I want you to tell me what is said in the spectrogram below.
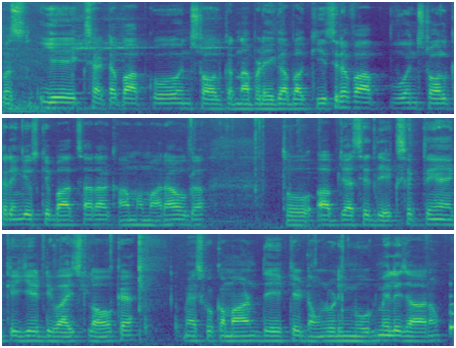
بس یہ ایک سیٹ اپ آپ کو انسٹال کرنا پڑے گا، باقی صرف آپ وہ انسٹال کریں گے، اس کے بعد سارا کام ہمارا ہوگا۔ تو آپ جیسے دیکھ سکتے ہیں کہ یہ ڈیوائس لاک ہے۔ میں اس کو کمانڈ دے کے ڈاؤن لوڈنگ موڈ میں لے جا رہا ہوں۔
